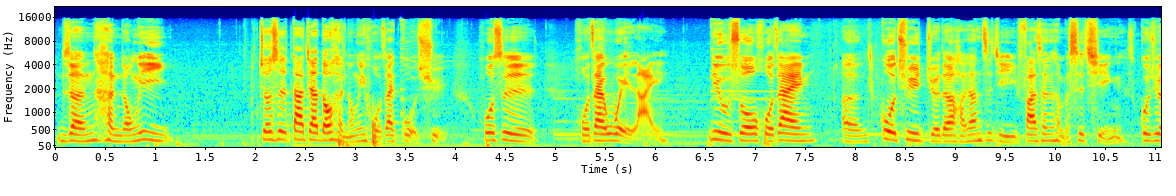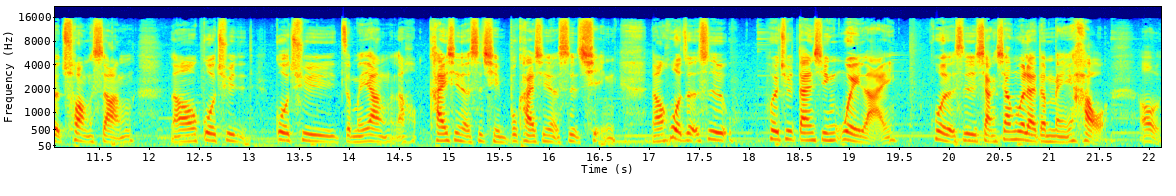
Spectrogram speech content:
人很容易，就是大家都很容易活在过去，或是活在未来。例如说，活在嗯、呃、过去，觉得好像自己发生什么事情，过去的创伤，然后过去过去怎么样，然后开心的事情，不开心的事情，然后或者是会去担心未来，或者是想象未来的美好，哦，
